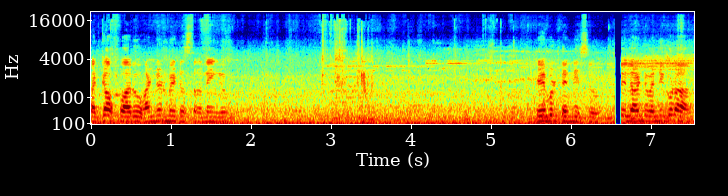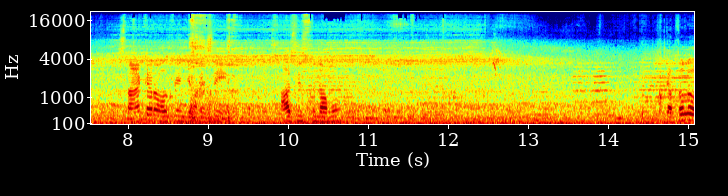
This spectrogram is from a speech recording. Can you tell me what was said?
టగ్ ఆఫ్ వారు hundred metres running. Table tennis. ఇలాంటివన్నీ కూడా సాకారం అవుతాయని చెప్పేసి ఆశిస్తున్నాము. గతంలో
